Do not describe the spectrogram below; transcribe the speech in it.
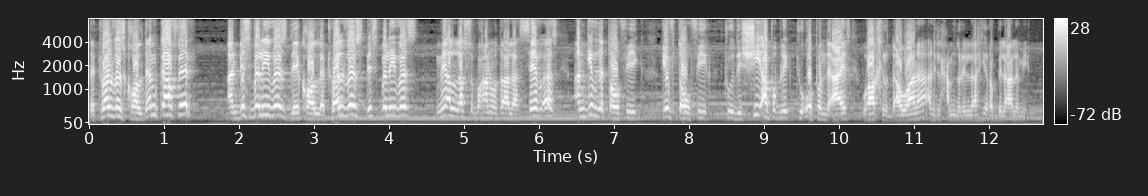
The twelvers call them kafir. And disbelievers, they call the twelvers disbelievers. May Allah subhanahu wa ta'ala save us and give the tawfiq, give tawfiq to the Shia public to open the eyes. Wa akhir da'wana and alhamdulillahi rabbil alameen.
